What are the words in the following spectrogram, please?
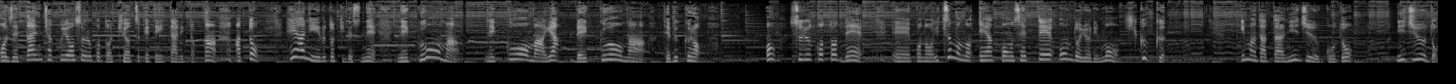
を絶対に着用することを気をつけていたりとかあと部屋にいる時ですねネックウォーマー。ネックウォーマーやレッグウォーマー。手袋をすることで、えー、このいつものエアコン設定温度よりも低く今だったら25度20度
